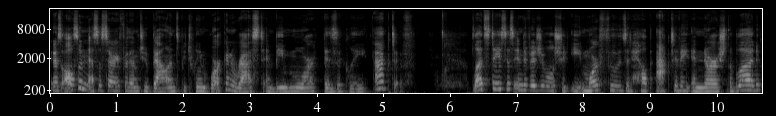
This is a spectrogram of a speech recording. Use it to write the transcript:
It is also necessary for them to balance between work and rest and be more physically active. Blood stasis individuals should eat more foods that help activate and nourish the blood,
